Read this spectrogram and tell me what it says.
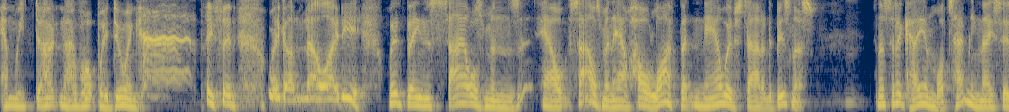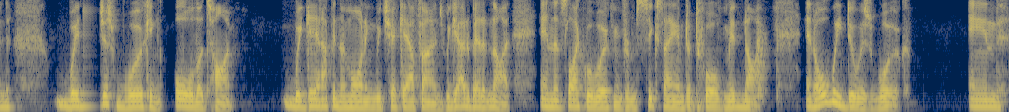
and we don't know what we're doing. they said, We've got no idea. We've been salesmen our salesmen our whole life, but now we've started a business. And I said, Okay, and what's happening? They said, We're just working all the time we get up in the morning, we check our phones, we go to bed at night, and it's like we're working from 6 a.m. to 12 midnight. And all we do is work. And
